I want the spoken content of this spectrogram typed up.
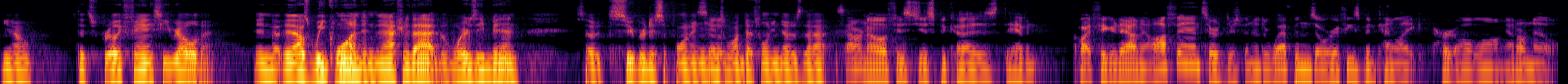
you know, that's really fantasy relevant. And, and that was week one. And after that, where's he been? So it's super disappointing. So- Antoine definitely knows that. So I don't know if it's just because they haven't quite figured out in the offense, or there's been other weapons, or if he's been kind of like hurt all along. I don't know.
